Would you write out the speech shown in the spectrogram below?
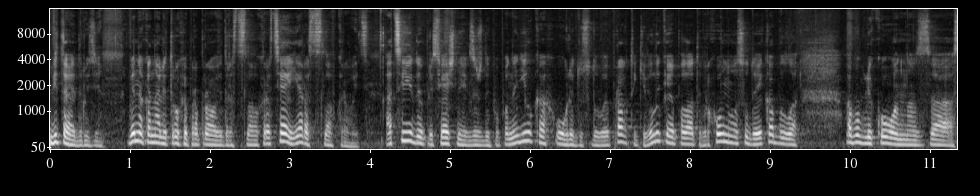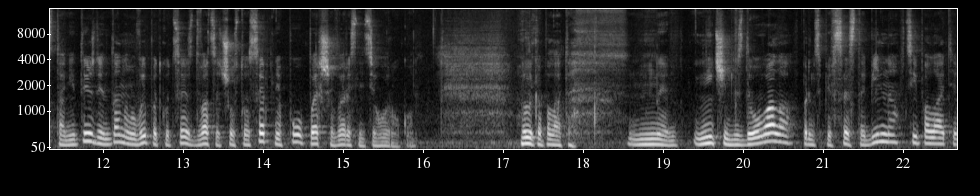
Вітаю, друзі! Ви на каналі трохи про право від Ростислава Кравця і я Ростислав Кравець. А це відео присвячене, як завжди, по понеділках, огляду судової практики Великої Палати Верховного суду, яка була опублікована за останній тиждень. В даному випадку це з 26 серпня по 1 вересня цього року. Велика Палата не, нічим не здивувала, в принципі, все стабільно в цій палаті.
